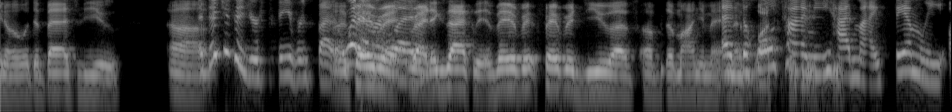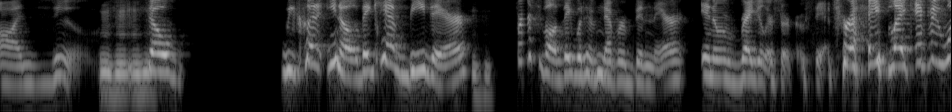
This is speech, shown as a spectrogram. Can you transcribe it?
you know, with the best view. Uh, I think you said your favorite spot, whatever favorite. Right, exactly. A favorite favorite view of of the monument. And, and the whole time he had my family on Zoom. Mm-hmm, mm-hmm. So we could, you know, they can't be there. Mm-hmm. First of all, they would have never been there in a regular circumstance, right? Like if it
